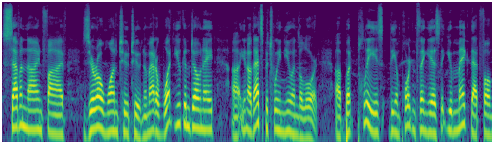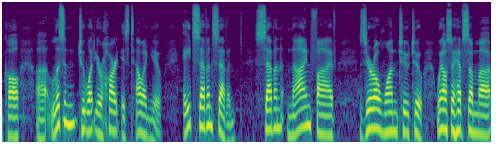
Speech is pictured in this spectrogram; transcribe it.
795 0122. No matter what you can donate, uh, you know, that's between you and the Lord. Uh, but please, the important thing is that you make that phone call. Uh, listen to what your heart is telling you. 877 795 0122. We also have some uh,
